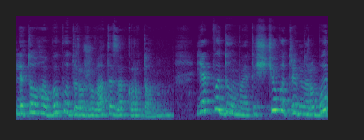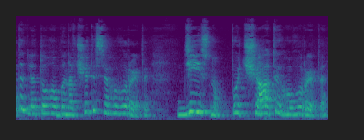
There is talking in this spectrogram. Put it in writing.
для того, аби подорожувати за кордоном. Як ви думаєте, що потрібно робити для того, аби навчитися говорити? Дійсно, почати говорити.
